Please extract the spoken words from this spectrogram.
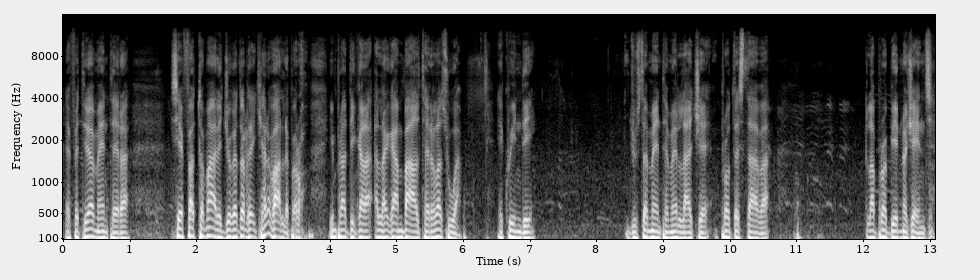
effettivamente era, si è fatto male il giocatore del Chiaravalle, però in pratica la, la gamba alta era la sua. E quindi giustamente Mellace protestava la propria innocenza.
